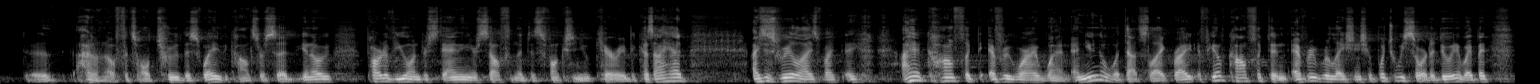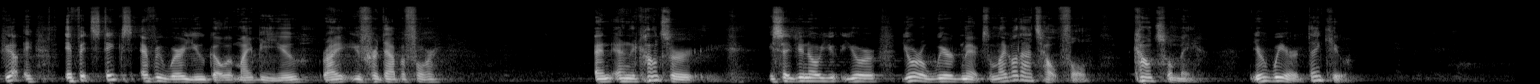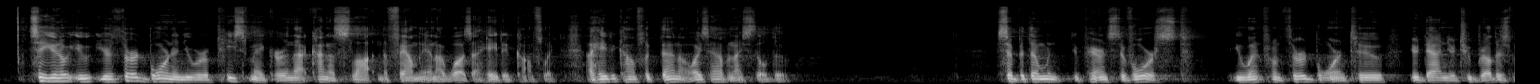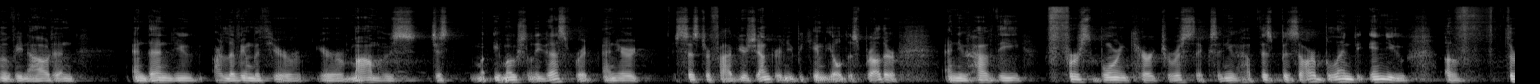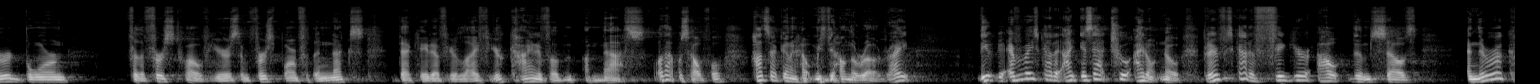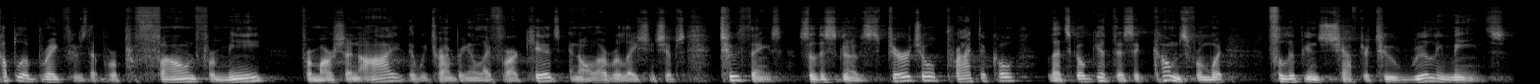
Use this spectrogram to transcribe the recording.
I don't know if it's all true this way. The counselor said, you know, part of you understanding yourself and the dysfunction you carry, because I had, I just realized my, I had conflict everywhere I went. And you know what that's like, right? If you have conflict in every relationship, which we sort of do anyway, but if, have, if it stinks everywhere you go, it might be you, right? You've heard that before? And, and the counselor, he said, You know, you, you're, you're a weird mix. I'm like, Oh, that's helpful. Counsel me. You're weird. Thank you. Say, you know, you, you're third born and you were a peacemaker in that kind of slot in the family, and I was. I hated conflict. I hated conflict then, I always have, and I still do. He said, but then when your parents divorced, you went from third born to your dad and your two brothers moving out, and, and then you are living with your, your mom who's just emotionally desperate, and your sister five years younger, and you became the oldest brother, and you have the firstborn characteristics, and you have this bizarre blend in you of third born for the first 12 years and firstborn for the next decade of your life, you're kind of a, a mess. Well, that was helpful. How's that going to help me down the road, right? Everybody's got to, is that true? I don't know. But everybody's got to figure out themselves. And there were a couple of breakthroughs that were profound for me, for Marcia and I, that we try and bring in the life of our kids and all our relationships. Two things. So this is going to be spiritual, practical. Let's go get this. It comes from what Philippians chapter 2 really means.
